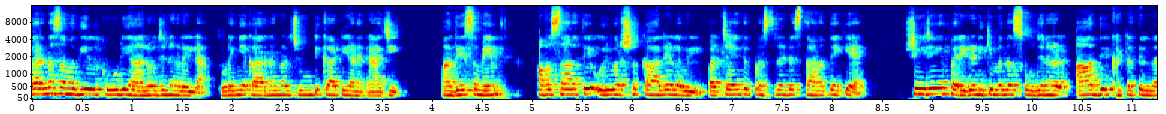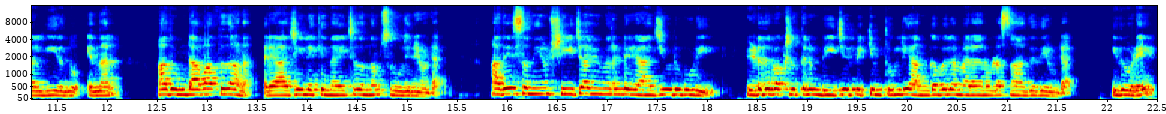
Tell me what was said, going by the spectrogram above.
ഭരണസമിതിയിൽ കൂടി ആലോചനകളില്ല. തുടങ്ങിയ കാരണങ്ങൾ ചൂണ്ടിക്കാട്ടിയാണ് രാജി. അതേസമയം അവസാനത്തെ ഒരു വർഷ കാലയളവിൽ പഞ്ചായത്ത് പ്രസിഡന്റ് സ്ഥാനത്തേക്ക് ഷീജയെ പരിഗണിക്കുമെന്ന സൂചനകൾ ആദ്യഘട്ടത്തിൽ നൽകിയിരുന്നു. എന്നാൽ അതുണ്ടാവാത്തതാണ് രാജിയിലേക്ക് നയിച്ചതെന്നും സൂചനയുണ്ട്. അതേസമയം ഷീജ വിമറിന്റെ രാജിയോടുകൂടി ഇടതുപക്ഷത്തിനും ബി ജെ പിക്കും തുല്യ അംഗബലം വരാനുള്ള സാധ്യതയുണ്ട്. ഇതോടെ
